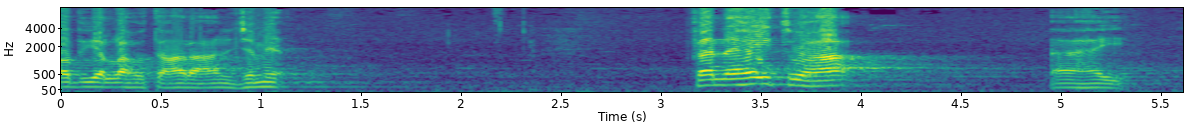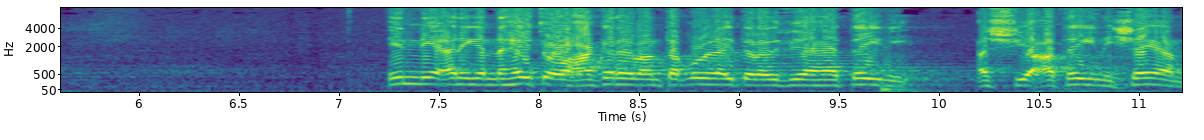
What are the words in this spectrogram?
radia allahu tacala can aljamiic fanahaytuha inii aniga nahaytuha waxaan ka reebay an taqul inay tirada fi haatayni ashiicatayni shay-an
